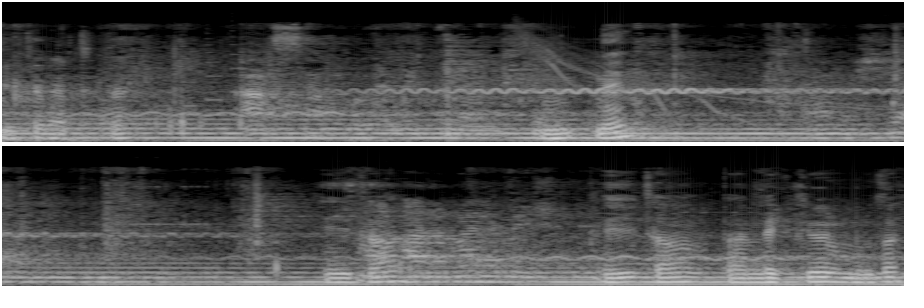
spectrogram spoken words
yeter artık lan. Aslan burada bekliyorum. Ne? İyi tamam. İyi tamam ben bekliyorum burada.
